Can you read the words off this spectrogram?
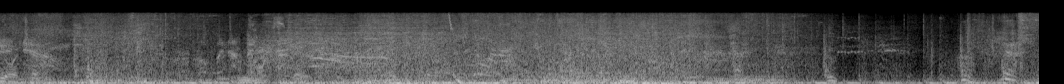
Your turn. No escape. Resist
